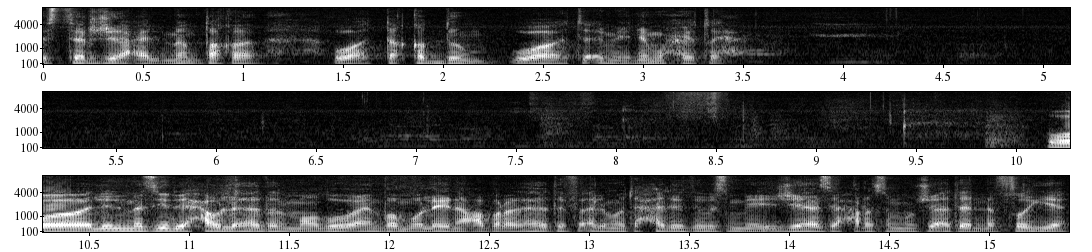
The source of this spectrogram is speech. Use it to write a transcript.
استرجاع المنطقة والتقدم وتأمين محيطها وللمزيد حول هذا الموضوع ينضم إلينا عبر الهاتف المتحدث باسم جهاز حرس المنشآت النفطية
